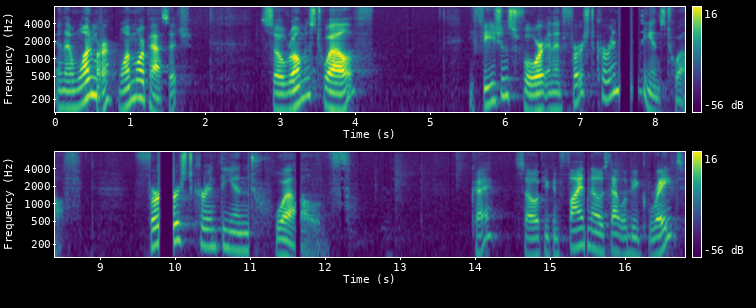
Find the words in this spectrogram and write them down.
and then one more, one more passage. So, Romans 12, Ephesians 4, and then 1 Corinthians 12. 1 Corinthians 12. Okay? So, if you can find those, that would be great.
